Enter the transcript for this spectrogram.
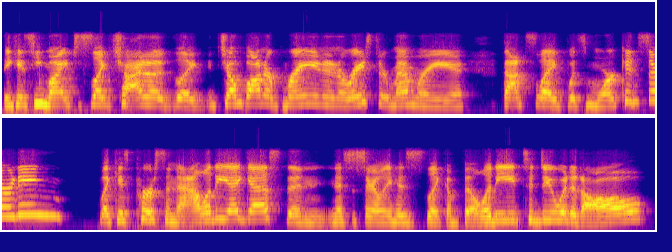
because he might just like try to like jump on her brain and erase her memory, that's like what's more concerning like his personality, I guess, than necessarily his like ability to do it at all.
